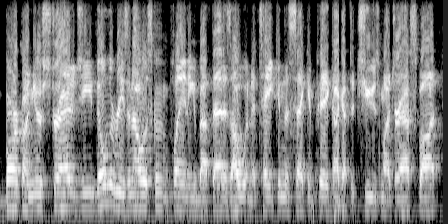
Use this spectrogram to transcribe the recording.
Bark on your strategy, the only reason I was complaining about that is I wouldn't have taken the second pick. I got to choose my draft spot,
